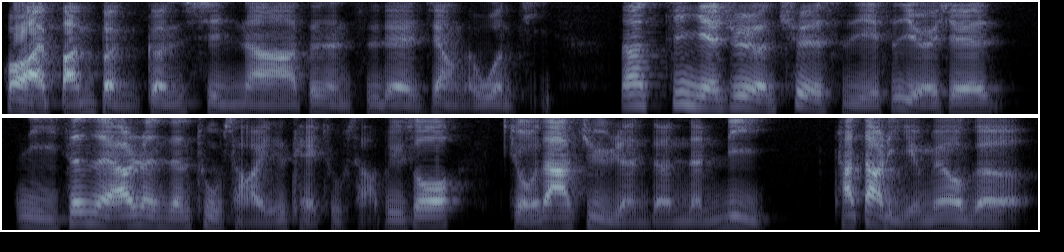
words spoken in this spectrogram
后来版本更新啊等等之类这样的问题。那进阶巨人确实也是有一些你真的要认真吐槽也是可以吐槽，比如说九大巨人的能力，它到底有没有个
